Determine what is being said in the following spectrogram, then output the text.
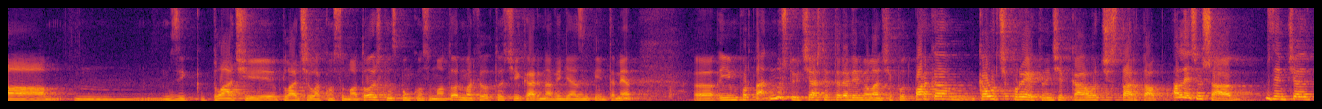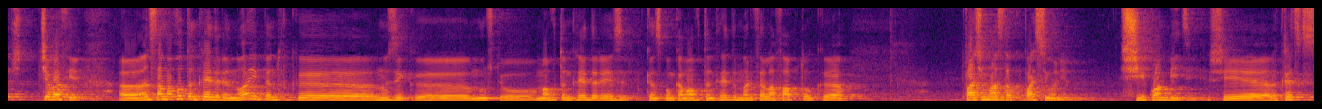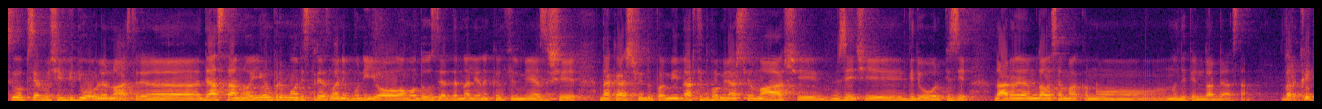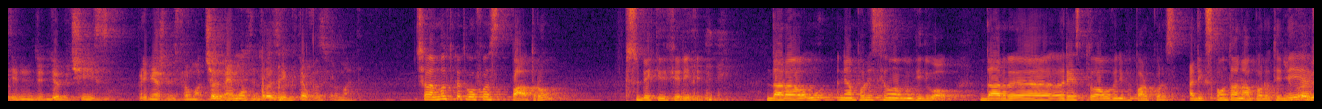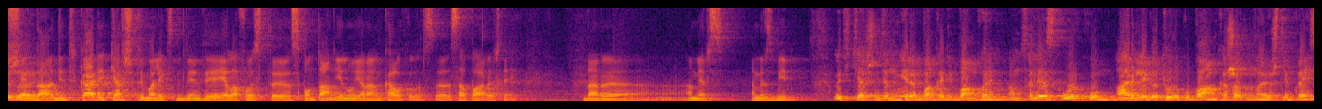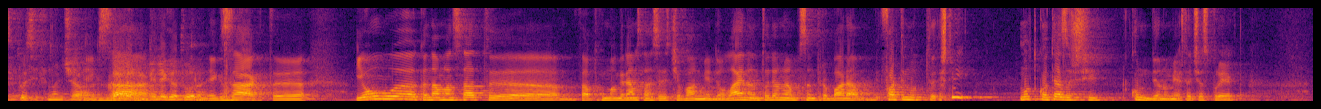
zic, place, place la consumatori și când spun consumatori, mă refer la toți cei care navighează pe internet. E important, nu știu ce așteptări avem la început, parcă ca orice proiect, încep ca orice startup, alegi așa, vedem ce, ce va fi. Uh, însă am avut încredere în noi pentru că, nu zic, uh, nu știu, am avut încredere, când spun că am avut încredere, mă refer la faptul că facem asta cu pasiune și cu ambiții. Și uh, cred că se observă și în videourile noastre. De asta noi, eu în primul rând distrez la nebunie, eu am o doză de adrenalină când filmez și dacă aș fi după mine, ar fi după mine, aș filma și 10 videouri pe zi. Dar îmi dau seama că nu, nu depinde doar de asta. Dar câte de, de obicei primești de filmat? Cel mai mult într-o zi câte au fost filmate? Cel mai mult cred că au fost patru pe subiecte diferite. Dar uh, ne-am pornit să filmăm un video, dar uh, restul au venit pe parcurs. Adică spontan a apărut ideea și da, dintre care chiar și prima lecție de BMW, el a fost uh, spontan, el nu era în calcul să, să apară, știi? Dar a mers, a mers bine. Uite, chiar și în denumirea Banca de Bancuri, am înțeles că oricum are legătură cu banca, așa cum noi o știm ca instituție financiară. Exact. Care are legătură? Exact. Eu, uh, când am lansat, uh, fapt, când mă gândeam să lansez ceva în mediul online, întotdeauna mi-am pus întrebarea, foarte mult, știi, mult contează și cum denumește acest proiect.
